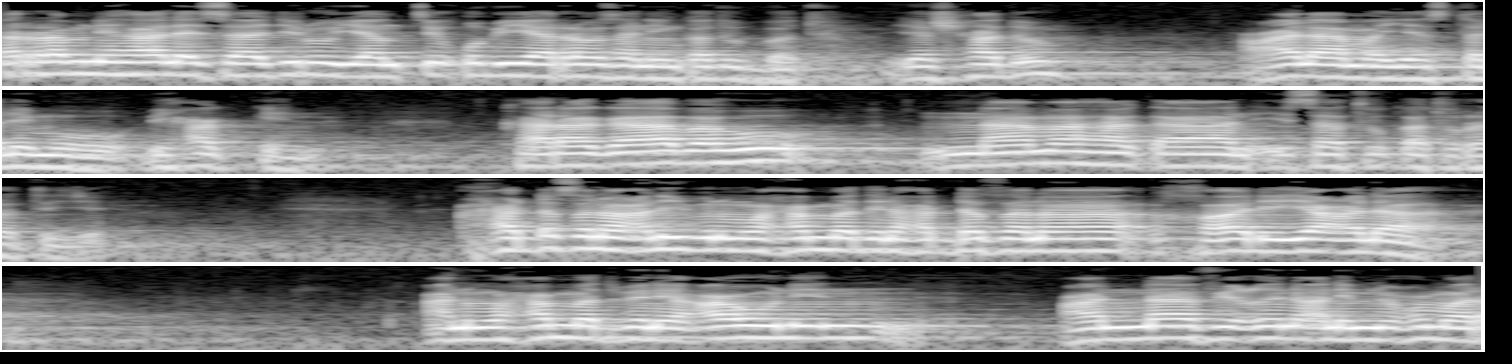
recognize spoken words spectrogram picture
الرمن حال إساجر ينطق به الرم سنين كدبته. يشهد على من يستلمه بحق. كرقابه نما هكان إساتك ترتج حدثنا علي بن محمد حدثنا خالي يعلى عن محمد بن عون عن نافع عن ابن عمر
